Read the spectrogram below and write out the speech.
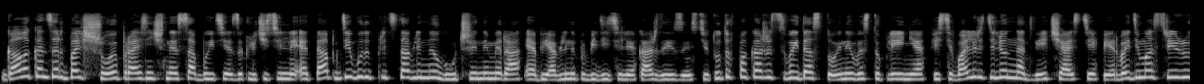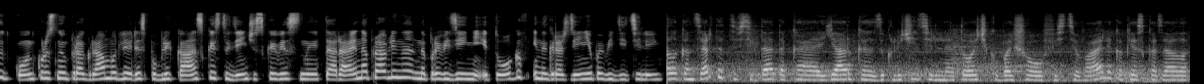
Гала-концерт – большое праздничное событие, заключительный этап, где будут представлены лучшие номера и объявлены победители. Каждый из институтов покажет свои достойные выступления. Фестиваль разделен на две части. Первая демонстрирует конкурсную программу для республиканской студенческой весны. Вторая направлена на проведение итогов и награждение победителей. Гала-концерт – это всегда такая яркая заключительная точка большого большого фестиваля, как я сказала,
